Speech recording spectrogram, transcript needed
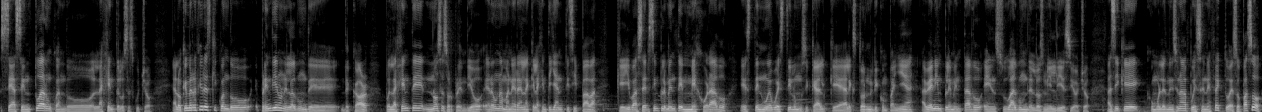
se acentuaron cuando la gente los escuchó. A lo que me refiero es que cuando prendieron el álbum de The Car, pues la gente no se sorprendió, era una manera en la que la gente ya anticipaba que iba a ser simplemente mejorado este nuevo estilo musical que Alex Turner y compañía habían implementado en su álbum del 2018. Así que, como les mencionaba, pues en efecto eso pasó.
